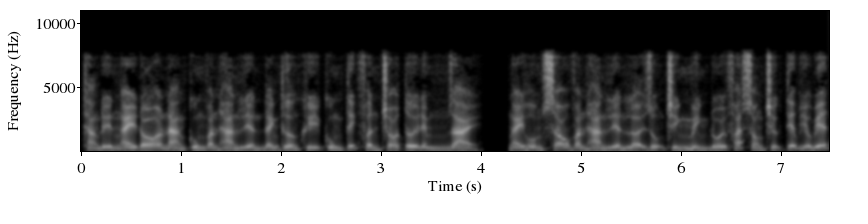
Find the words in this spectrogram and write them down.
thẳng đến ngày đó nàng cùng văn hàn liền đánh thưởng khí cùng tích phân cho tới đêm dài, ngày hôm sau văn hàn liền lợi dụng chính mình đối phát sóng trực tiếp hiểu biết,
